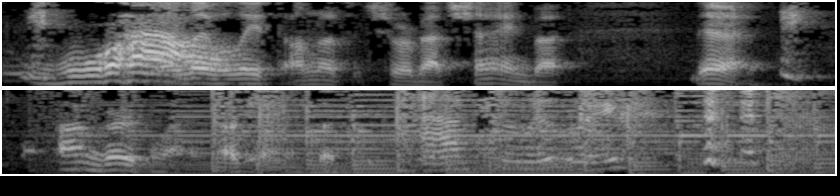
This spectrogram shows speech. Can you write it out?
Wow. Well, Wow. at least I'm not sure about Shane, but yeah. I'm very polite. Okay, that's good. Absolutely.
